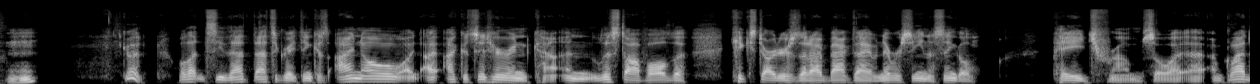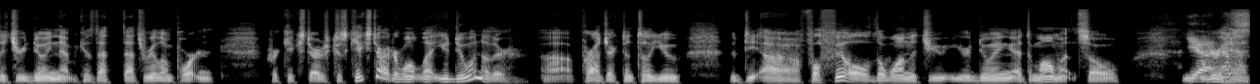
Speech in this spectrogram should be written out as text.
Mm-hmm. Good. Well, that, see that that's a great thing because I know I, I could sit here and and list off all the Kickstarters that I backed. I have never seen a single page from. So I, am glad that you're doing that because that that's real important for Kickstarters because Kickstarter won't let you do another uh, project until you uh, fulfill the one that you you're doing at the moment. So yeah, you're ahead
